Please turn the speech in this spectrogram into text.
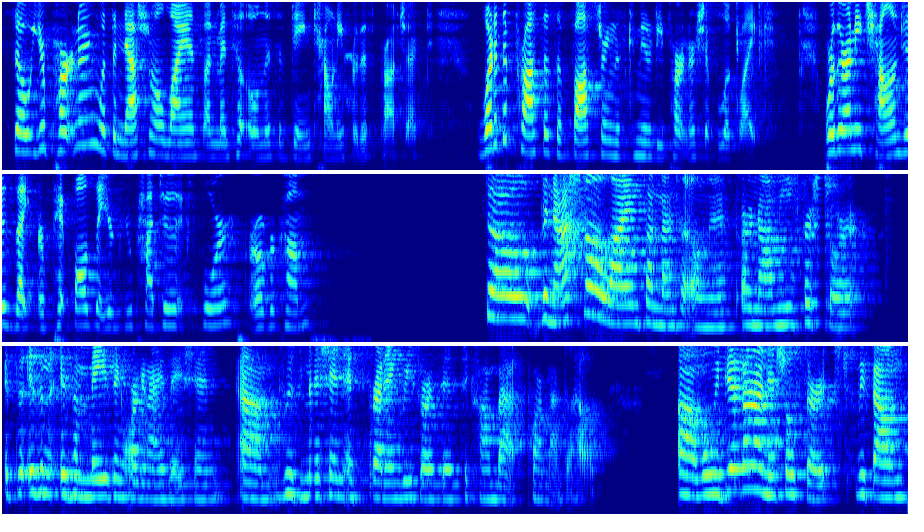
So you're partnering with the National Alliance on Mental Illness of Dane County for this project. What did the process of fostering this community partnership look like? Were there any challenges that or pitfalls that your group had to explore or overcome? So, the National Alliance on Mental Illness, or NAMI for short, it's is an, is an amazing organization um, whose mission is spreading resources to combat poor mental health. Um, when we did our initial search, we found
